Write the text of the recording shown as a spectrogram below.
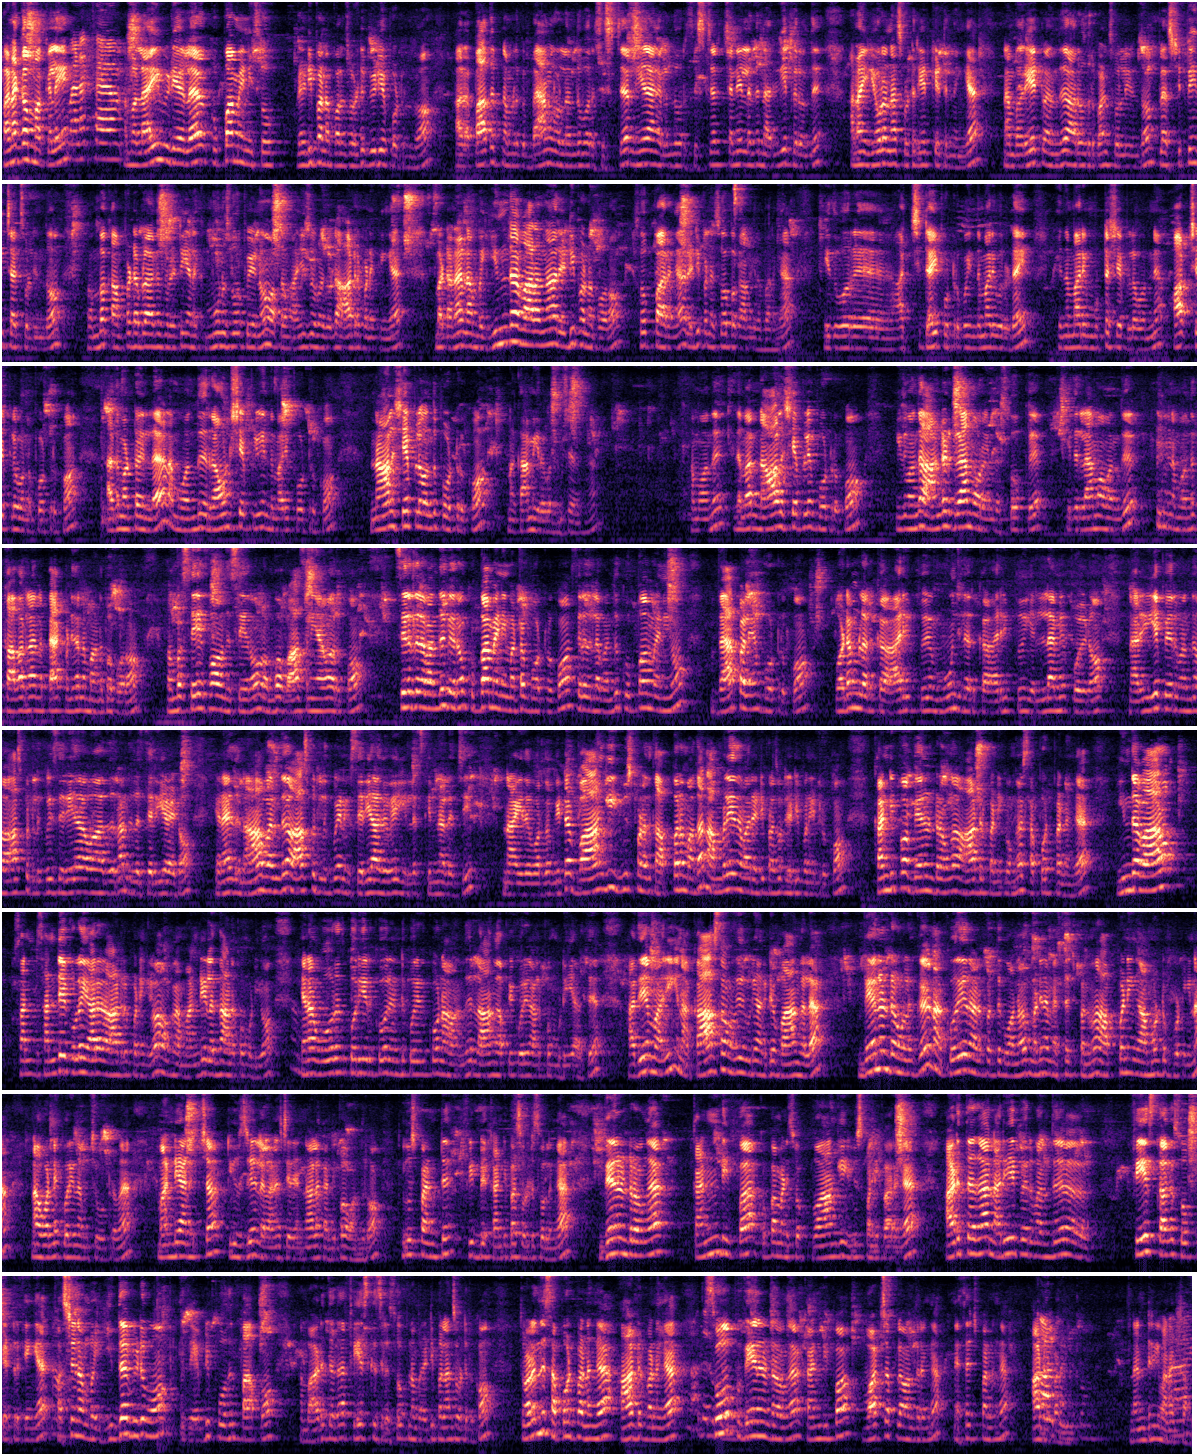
வணக்கம் மக்களே. வணக்கம். நம்ம லைவ் வீடியோவில் குப்பாமேனி சோப் ரெடி பண்ண போகிறோம்னு சொல்லிட்டு வீடியோ போட்டிருந்தோம். அதை பார்த்துட்டு நம்மளுக்கு பெங்களூர்லேருந்து ஒரு சிஸ்டர் நீலாங்கலேருந்து ஒரு சிஸ்டர் சென்னையிலேருந்து நிறைய பேர் வந்து ஆனால் எவ்வளோனா சொல்லிட்டு ரேட் கேட்டிருந்தீங்க. நம்ம ரேட் வந்து அறுபது ரூபான்னு சொல்லியிருந்தோம். ப்ளஸ் ஷிப்பிங் சார்ஜ் சொல்லியிருந்தோம். ரொம்ப கம்ஃபர்டபுளாக சொல்லிட்டு எனக்கு மூணு சோப் வேணும். ஒருத்தவங்க அஞ்சு சோப் சொல்லிட்டு ஆர்டர் பண்ணிருக்கீங்க. பட் ஆனால் நம்ம இந்த வாரம் தான் ரெடி பண்ண போகிறோம் சோப் பாருங்கள் ரெடி பண்ண சோப்பை காமிக்கிற பாருங்கள் இது ஒரு அச்சு டை போட்டிருக்கோம். இந்த மாதிரி ஒரு டை இந்த மாதிரி முட்டை ஷேப்பில் ஒன்று ஹார்ட் ஷேப்பில் ஒன்று போட்டிருக்கோம். அது மட்டும் இல்லை நம்ம வந்து ரவுண்ட் ஷேப்லேயும் இந்த மாதிரி போட்டிருக்கோம். நாலு ஷேப்பில் வந்து போட்டிருக்கோம். நான் காமிக்கிற ஒரு நிமிஷம் நம்ம வந்து இந்த மாதிரி நாலு ஷேப்லேயும் போட்டிருக்கோம். இது வந்து ஹண்ட்ரட் கிராம் வரும் இந்த சோப்பு இது இல்லாமல் வந்து நம்ம வந்து கவர்லாம் இந்த பேக் பண்ணி தான் நம்ம அனுப்ப போகிறோம் ரொம்ப சேஃபாக வந்து சேரும். ரொம்ப வாசனையாகவும் இருக்கும். சிலதில் வந்து வெறும் குப்பாமணி மட்டும் போட்டிருக்கோம். சிலதில் வந்து குப்பாமணியும் வேப்பலையும் போட்டிருக்கோம். உடம்புல இருக்க அரிப்பு மூஞ்சில் இருக்க அரிப்பு எல்லாமே போயிடும். நிறைய பேர் வந்து ஹாஸ்பிட்டலுக்கு போய் சரியாகாததெல்லாம் இதில் சரியாயிடும். ஏன்னா இது நான் வந்து ஹாஸ்பிட்டலுக்கு போய் எனக்கு சரியாகவே இல்லை ஸ்கின் அலர்ஜி. நான் இதை ஒருத்தவங்கிட்ட வாங்கி யூஸ் பண்ணதுக்கு அப்புறமா தான் நம்மளே இந்த மாதிரி ரெடி பண்ண சொல்லி ரெடி பண்ணிகிட்ருக்கோம் இருக்கோம். கண்டிப்பாக வேணுன்றவங்க ஆர்டர் பண்ணிக்கோங்க சப்போர்ட் பண்ணுங்கள் இந்த வாரம் சன் சண்டேக்குள்ளே யார் யார் ஆர்டர் பண்ணீங்களோ அவங்க நான் மண்டேலேருந்து அனுப்ப முடியும். ஏன்னா ஒரு கொரியருக்கோ ரெண்டு கொரியருக்கோ நான் வந்து லாங்காக போய் கொரியர் அனுப்ப முடியாது. அதே மாதிரி நான் காசும் வந்து இப்படி என்கிட்ட வாங்கலை. வேணுன்றவங்களுக்கு நான் கொரியர் அனுப்புறதுக்கு ஒன் ஹவர் முன்னாடி நான் மெசேஜ் பண்ணுவேன். அப்போ நீங்கள் அமௌண்ட்டு போட்டிங்கன்னா நான் உடனே கொரியர் அனுப்பிச்சி விட்ருவேன் மண்டே அனுப்பிச்சா டியூஸ்டே இல்லை வெனஸ்டே ரெண்டு நாள் கண்டிப்பாக வந்துடும் யூஸ் பண்ணிட்டு ஃபீட்பேக் கண்டிப்பாக சொல்லிட்டு சொல்லுங்கள் வேணுன்றவங்க கண்டிப்பாக குப்பாமணி சோப் வாங்கி யூஸ் பண்ணி பாருங்கள் அடுத்ததாக நிறைய பேர் வந்து ஃபேஸ்க்காக சோப் கேட்டிருக்கீங்க. ஃபஸ்ட்டு நம்ம இதை விடுவோம். இது எப்படி போகுதுன்னு பார்ப்போம். நம்ம அடுத்ததாக ஃபேஸ்க்கு சில சோப் நம்ம ரெடி பண்ணலாம்னு சொல்லிட்டு இருக்கோம். தொடர்ந்து சப்போர்ட் பண்ணுங்கள் ஆர்டர் பண்ணுங்கள் சோப் வேணுன்றவங்க கண்டிப்பாக வாட்ஸ்அப்பில் வந்துடுங்க மெசேஜ் பண்ணுங்கள் ஆர்டர் பண்ணுங்கள் நன்றி வணக்கம்.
